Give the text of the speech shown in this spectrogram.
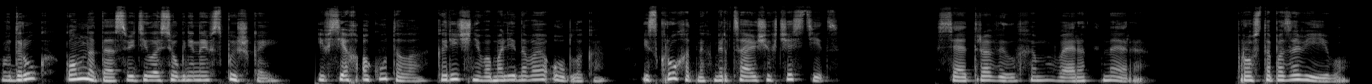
Вдруг комната осветилась огненной вспышкой, и всех окутало коричнево-малиновое облако из крохотных мерцающих частиц. Сетра Вилхем Верет Нере. Просто позови его.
